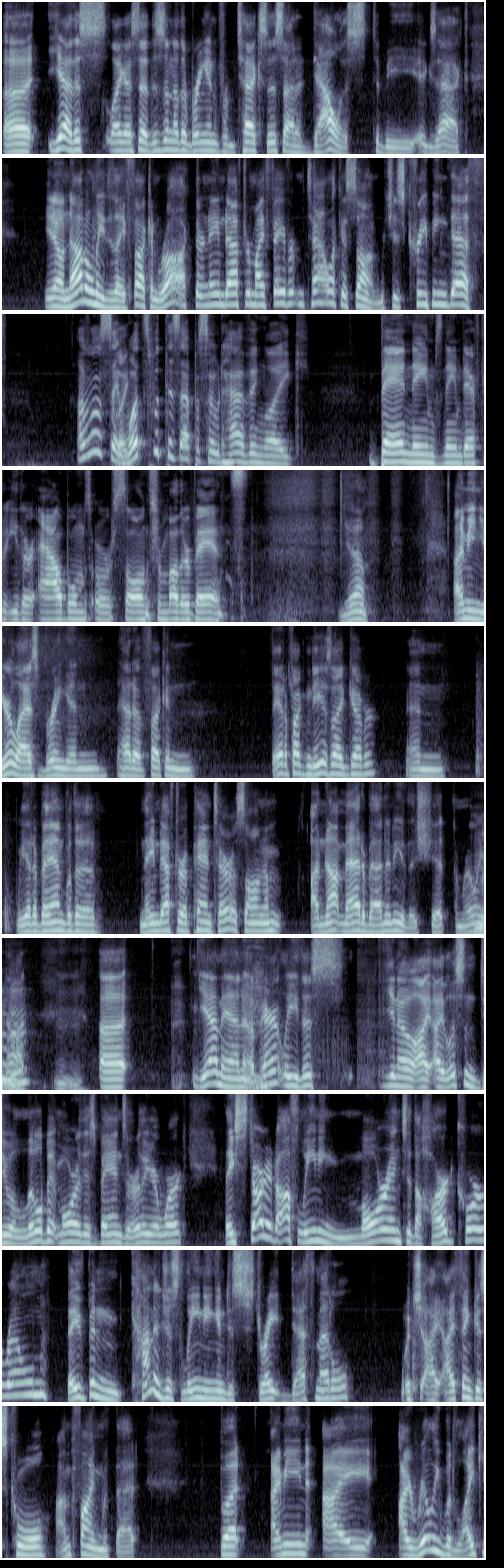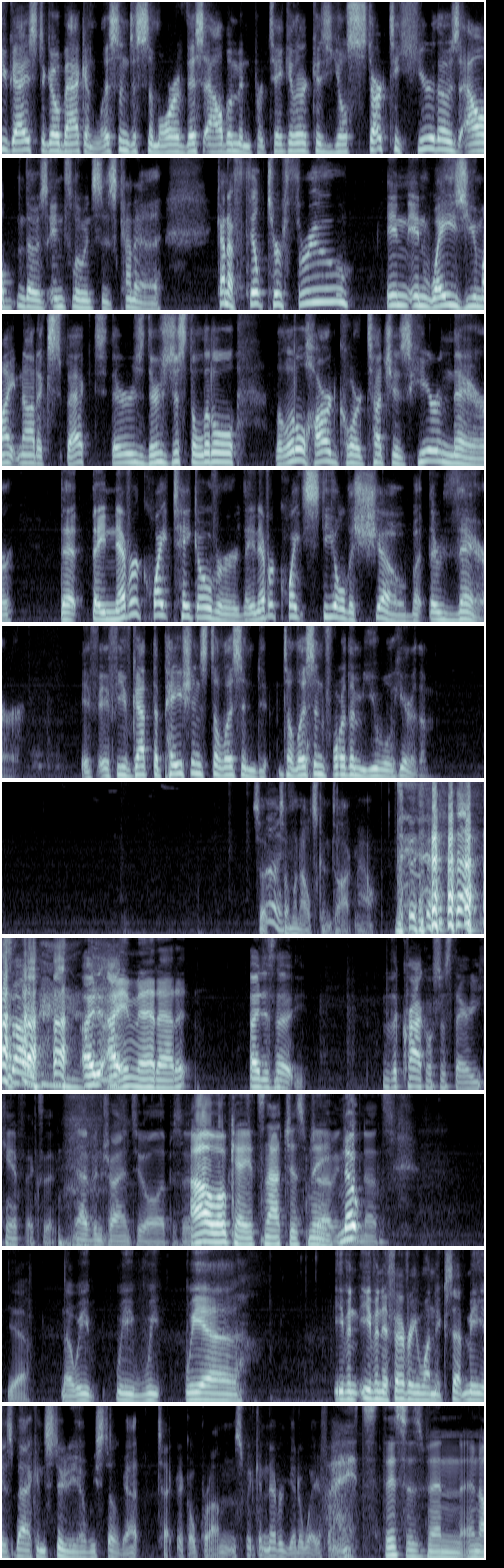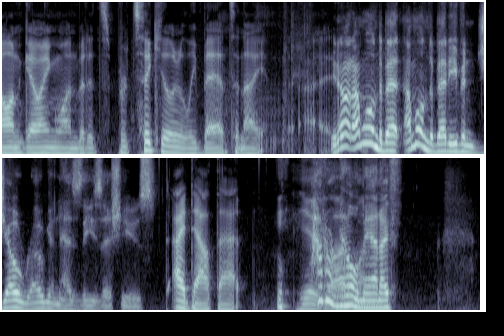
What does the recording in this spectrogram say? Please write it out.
uh yeah this like i said this is another bring in from texas out of dallas to be exact you know not only do they fucking rock they're named after my favorite metallica song which is creeping death I was gonna say, Like- what's with this episode having like band names named after either albums or songs from other bands? Yeah. I mean, your last bring in had a fucking, they had a fucking Deicide cover, and we had a band with a named after a Pantera song. I'm I'm not mad about any of this shit. I'm really not. Uh, yeah, man. Apparently, this, you know, I, I listened to a little bit more of this band's earlier work. They started off leaning more into the hardcore realm. They've been kind of just leaning into straight death metal, which I, I think is cool. I'm fine with that. But I mean, I I really would like you guys to go back and listen to some more of this album in particular because you'll start to hear those album those influences kind of kind of filter through in in ways you might not expect. There's there's just the little the little hardcore touches here and there that they never quite take over. They never quite steal the show, but they're there. If if you've got the patience to listen to listen for them, you will hear them. So Nice. someone else can talk now. Sorry, I, I I, ain't mad at it. I just know the crackle's just there. You can't fix it. I've been trying to all episodes. Oh, okay. It's not just me. Nope. me nuts. Yeah. No, we we we we uh even even if everyone except me is back in studio, we still got technical problems. We can never get away from them. It's this has been an ongoing one, but it's particularly bad tonight. You know what? I'm willing to bet I'm willing to bet even Joe Rogan has these issues. I doubt that. He has I a don't lot of know, money. man. I f-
